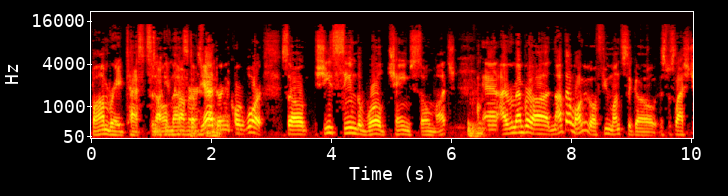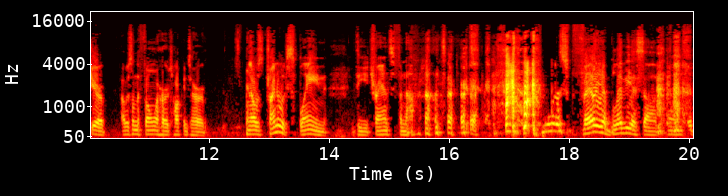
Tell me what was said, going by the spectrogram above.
bomb raid tests and all that cover. stuff. Yeah, during the Cold War. So she's seen the world change so much. And I remember uh, not that long ago, a few months ago, this was last year, I was on the phone with her talking to her and I was trying to explain the trans phenomenon to her. she was very oblivious of, and it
